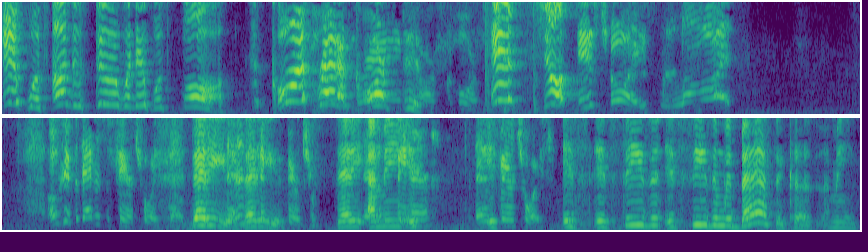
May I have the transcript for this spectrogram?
It was understood what it was for. Cornbread or corpses. Or corpses. It's sure. His choice, Lord. Okay, but that is a fair choice, though. That is, That that is a fair choice. That is, I That's a mean, fair, it's that is fair choice. it's it's seasoned it's seasoned with bastard cousin. I mean,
